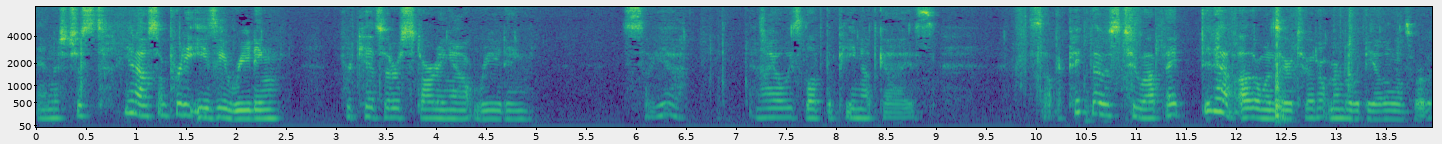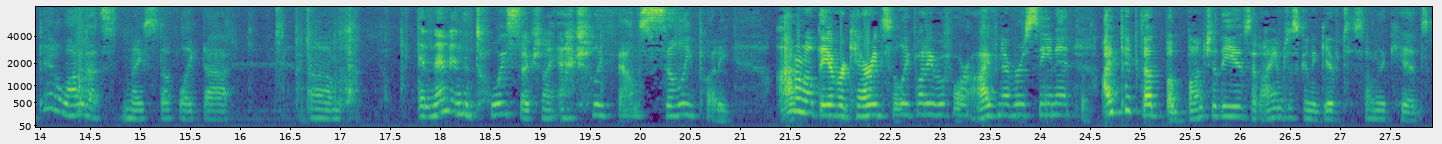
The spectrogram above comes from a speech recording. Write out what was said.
And it's just, you know, some pretty easy reading for kids that are starting out reading. So yeah, and I always love the Peanut guys. So I picked those two up. They did have other ones there too. I don't remember what the other ones were, but they had a lot of that nice stuff like that. Um, and then in the toy section, I actually found Silly Putty. I don't know if they ever carried Silly Putty before. I've never seen it. I picked up a bunch of these that I am just going to give to some of the kids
